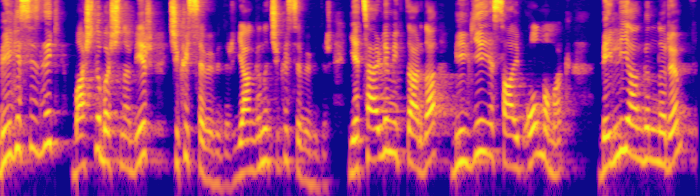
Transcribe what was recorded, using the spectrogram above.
Bilgisizlik başlı başına bir çıkış sebebidir, yangının çıkış sebebidir. Yeterli miktarda bilgiye sahip olmamak, belli yangınları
